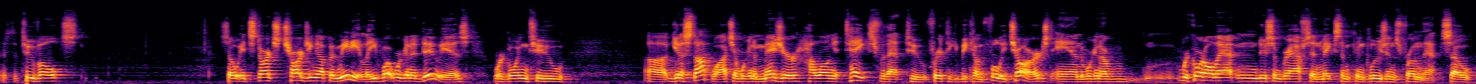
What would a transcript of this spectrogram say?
It's the 2 volts. So it starts charging up immediately. What we're going to do is we're going to uh, get a stopwatch and we're going to measure how long it takes for that to for it to become fully charged and we're going to record all that and do some graphs and make some conclusions from that so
